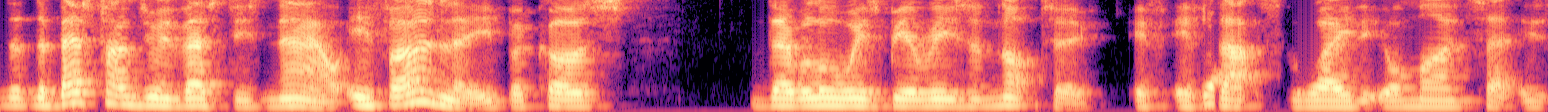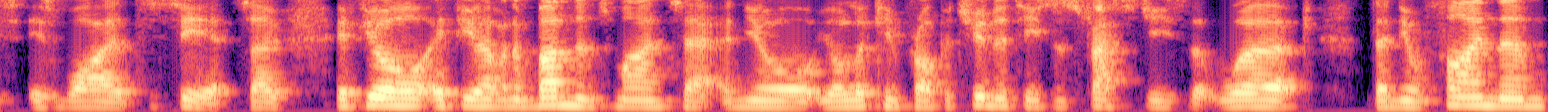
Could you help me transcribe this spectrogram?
the, the best time to invest is now, if only because there will always be a reason not to if if yeah. that's the way that your mindset is is wired to see it so if you're if you have an abundance mindset and you're you're looking for opportunities and strategies that work then you'll find them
